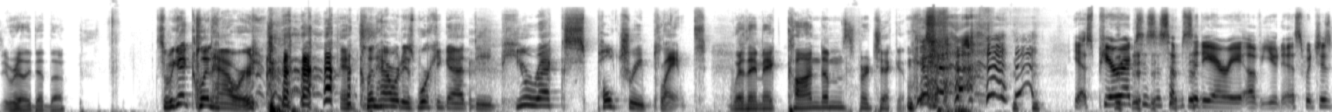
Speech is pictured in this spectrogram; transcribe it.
he really did though. So we get Clint Howard, and Clint Howard is working at the Purex poultry plant. Where they make condoms for chickens. Yes, Purex is a subsidiary of Eunice, which is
